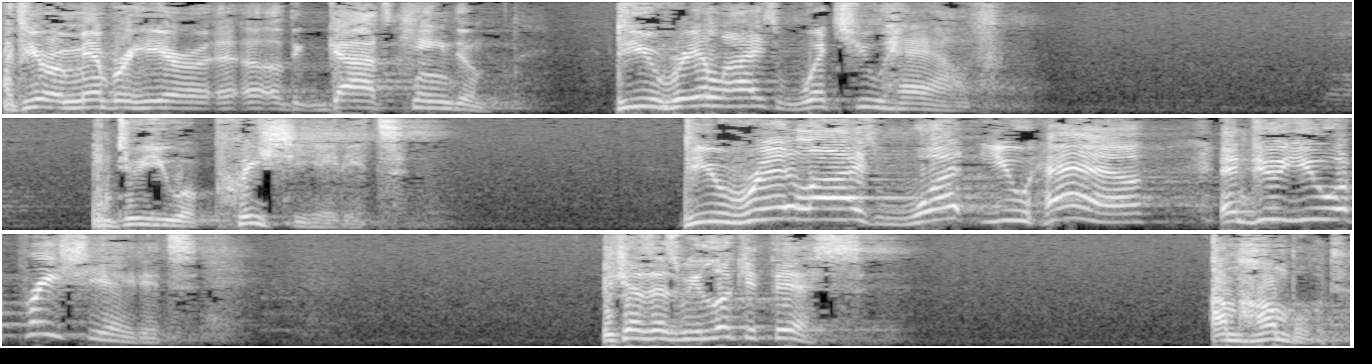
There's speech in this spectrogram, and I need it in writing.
if you're a member here uh, of the God's kingdom, do you realize what you have? And do you appreciate it? Do you realize what you have and do you appreciate it? Because as we look at this, I'm humbled.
